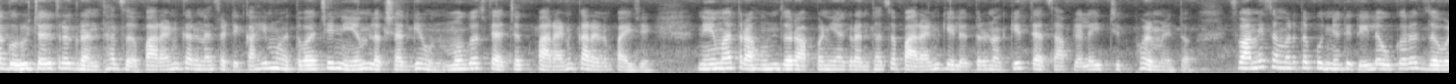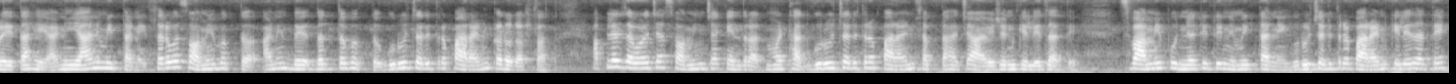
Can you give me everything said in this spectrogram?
या गुरुचरित्र ग्रंथाचं पारायण करण्यासाठी काही महत्त्वाचे नियम लक्षात घेऊन मगच त्याच्यात पारायण करायला पाहिजे. नियमात राहून जर आपण या ग्रंथाचं पारायण केलं तर नक्कीच त्याचं आपल्याला इच्छित फळ मिळतं. स्वामी समर्थ पुण्यतिथी लवकरच जवळ येत आहे आणि या निमित्ताने सर्व स्वामी भक्त आणि दे दत्तभक्त गुरुचरित्र पारायण करत असतात. आपल्या जवळच्या स्वामींच्या केंद्रात मठात गुरुचरित्र पारायण सप्ताहाचे आयोजन केले जाते. स्वामी पुण्यतिथी निमित्ताने गुरुचरित्र पारायण केले जाते.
